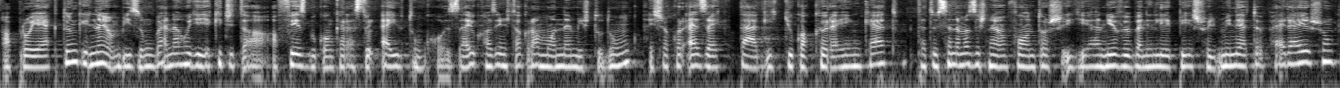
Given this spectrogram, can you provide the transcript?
a projektünk, és nagyon bízunk benne, hogy egy kicsit a, a Facebookon keresztül eljutunk hozzájuk, ha az Instagramon nem is tudunk, és akkor ezek tágítjuk a köreinket. Tehát, hogy szerintem az is nagyon fontos, így ilyen jövőbeni lépés, hogy minél több helyre eljussunk.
